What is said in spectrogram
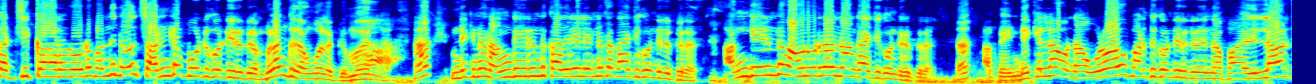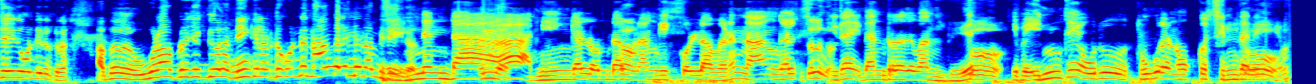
கட்சிக்காரரோட வந்து நான் சண்டை போட்டு கொண்டு இருக்கிறேன் விளங்குது உங்களுக்கு முதல்ல? இன்னைக்கு நான் அங்க இருந்து கதிரையில என்னத்தை காய்ச்சி கொண்டு இருக்கிறேன் அங்க இருந்து அவனோட தான் நான் காய்ச்சி கொண்டு இருக்கிறேன்? அப்ப இன்னைக்கெல்லாம் நான் உழவு படுத்து கொண்டு இருக்கிறேன் நான் எல்லாரும் செய்து கொண்டு இருக்கிறேன் அப்ப உழவு ப்ரொஜெக்டுகளை நீங்கள் எடுத்துக்கொண்டு நாங்கள் என்ன தம்பி என்ன? நீங்கள் ஒன்றை. விளங்கிக் கொள்ள வேணும் நாங்கள் சொல்லுங்க. இதை இதன்றது வந்து இப்ப இன்றைய ஒரு தூர நோக்கு சிந்தனையும்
